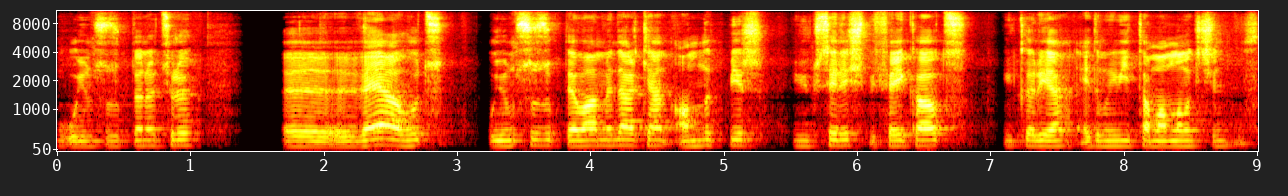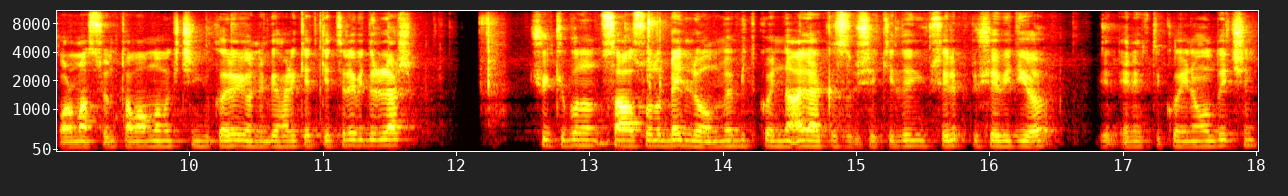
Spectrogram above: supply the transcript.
Bu uyumsuzluktan ötürü. E, veyahut uyumsuzluk devam ederken anlık bir yükseliş, bir fake out yukarıya Adam Eve'yi tamamlamak için, formasyonu tamamlamak için yukarıya yönlü bir hareket getirebilirler. Çünkü bunun sağ solu belli olmuyor. Bitcoin ile alakasız bir şekilde yükselip düşebiliyor. Bir NFT coin olduğu için.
